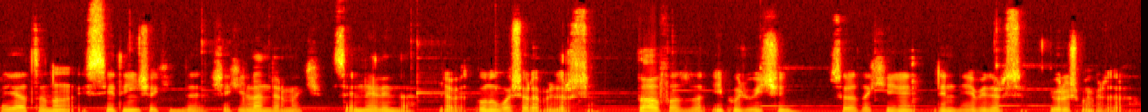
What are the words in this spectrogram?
Hayatını istediğin şekilde şekillendirmek senin elinde. Evet bunu başarabilirsin. Daha fazla ipucu için sıradakini dinleyebilirsin. Görüşmek üzere.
